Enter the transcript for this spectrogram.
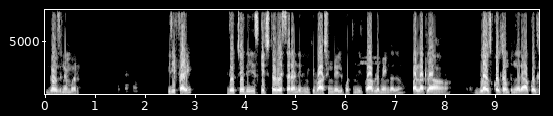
బ్లౌజ్ నెంబర్ ఇది ఫైవ్ ఇది వచ్చేది స్కెచ్తో వేస్తారండి. ఇది మీకు వాషింగ్లో వెళ్ళిపోతుంది. ఇది ప్రాబ్లం ఏం కాదు. వాళ్ళు అట్లా బ్లౌజ్ కొలత ఉంటుంది కదా ఆ కొలత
